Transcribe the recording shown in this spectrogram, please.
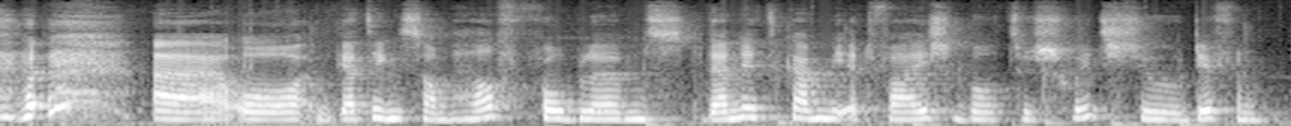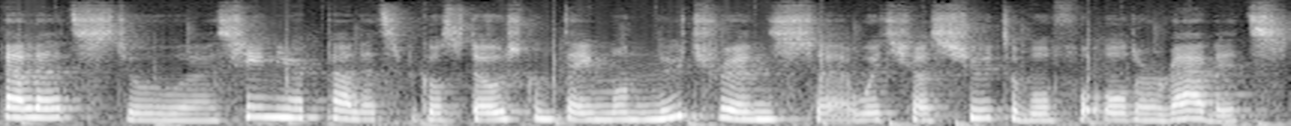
uh, or getting some health problems, then it can be advisable to switch to different pellets, to uh, senior pellets, because those contain more nutrients uh, which are suitable for older rabbits.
